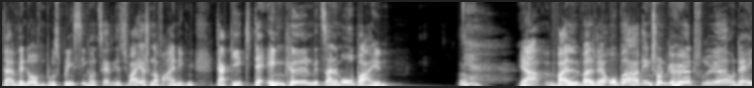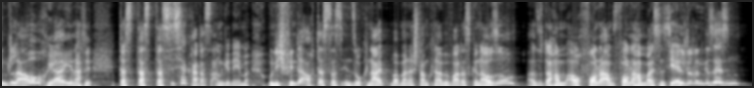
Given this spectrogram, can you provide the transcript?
da, wenn du auf ein Bruce Springsteen-Konzert gehst, ich war ja schon auf einigen, da geht der Enkel mit seinem Opa hin. Ja. Ja, weil, weil der Opa hat ihn schon gehört früher und der Enkel auch, ja, je nachdem. Das, das, das ist ja gerade das Angenehme. Und ich finde auch, dass das in so Kneipen, bei meiner Stammkneipe war das genauso. Also da haben auch vorne, vorne haben meistens die Älteren gesessen.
